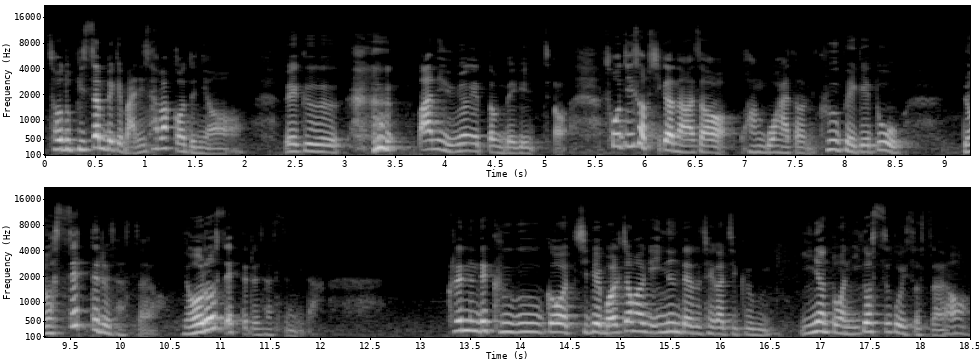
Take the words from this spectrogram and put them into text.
저도 비싼 베개 많이 사봤거든요. 왜 그 많이 유명했던 베개 있죠. 소지섭 씨가 나와서 광고하던 그 베개도 몇 세트를 샀어요. 여러 세트를 샀습니다. 그랬는데 그거 집에 멀쩡하게 있는데도 제가 지금 2년 동안 이거 쓰고 있었어요.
